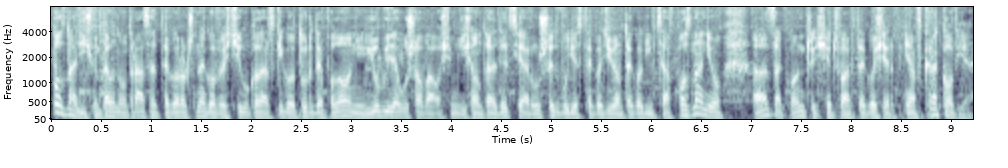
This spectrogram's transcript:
Poznaliśmy pełną trasę tegorocznego wyścigu kolarskiego Tour de Pologne. Jubileuszowa 80. edycja ruszy 29 lipca w Poznaniu, a zakończy się 4 sierpnia w Krakowie.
